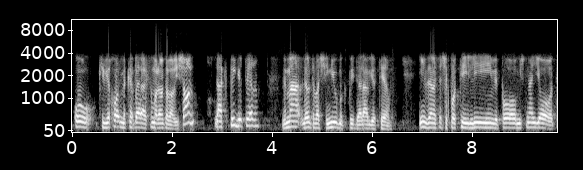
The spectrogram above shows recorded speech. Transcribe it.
הוא כביכול מקבל על עצמו ליום טוב הראשון, להקפיד יותר, ומה ליום טוב השני הוא מקפיד עליו יותר. אם זה נושא שפה תהילים ופה משניות,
